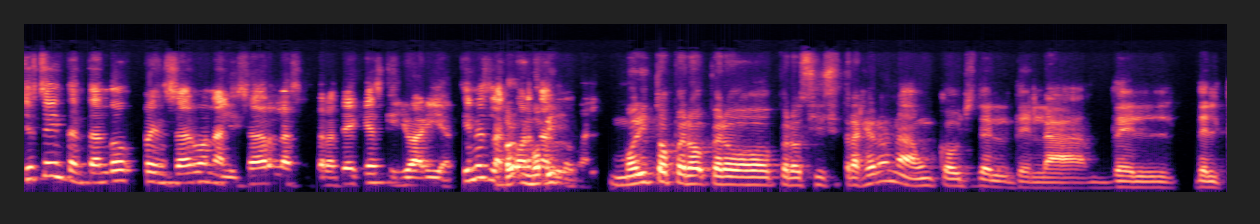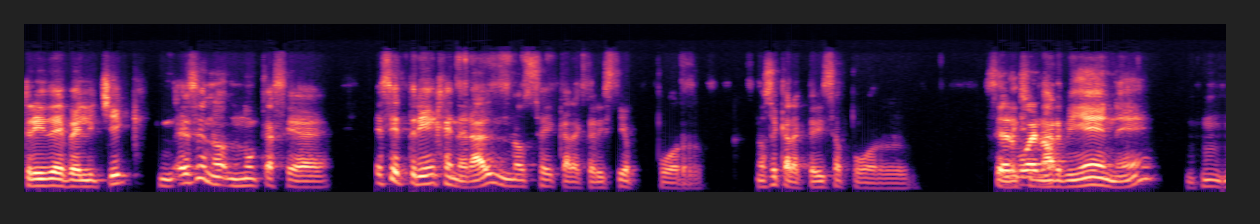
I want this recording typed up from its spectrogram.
yo estoy intentando pensar o analizar las estrategias que yo haría. Tienes la Mor- cuarta Mori- global. Morito, pero, pero, pero si se trajeron a un coach del, de la, del, del tri de Belichick, ese no, nunca se, ese tri en general no se caracteriza por, no se caracteriza por seleccionar bueno. bien, ¿eh? Ujú.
